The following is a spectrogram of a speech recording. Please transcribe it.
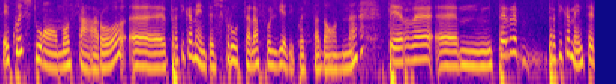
E quest'uomo Saro eh, praticamente sfrutta la follia di questa donna per, ehm, per praticamente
